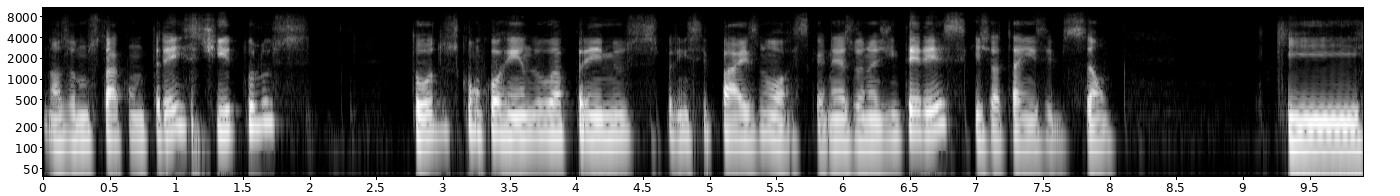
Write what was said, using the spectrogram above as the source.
nós vamos estar com três títulos, todos concorrendo a prêmios principais no Oscar. Né? Zona de Interesse, que já está em exibição, que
